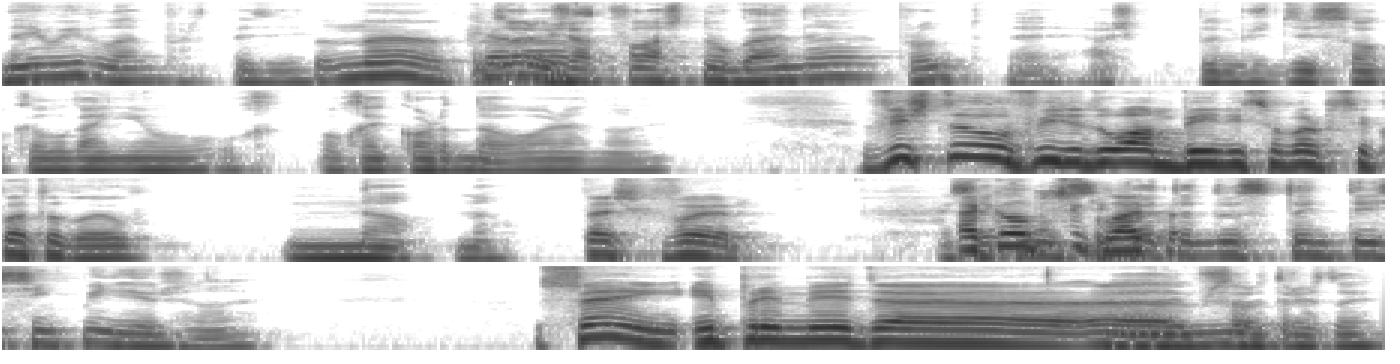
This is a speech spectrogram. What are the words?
Nem o Ivo Lampard, pois é. Não, Mas olha, já que falaste no Gana, pronto, é, acho que podemos dizer só que ele ganhou o, o recorde da hora, não é? Viste o vídeo do Ambini sobre a bicicleta dele? Não, não. Tens que ver. Que Aquela é uma bicicleta- bicicleta de 75 milheiros, não é? Sim, imprimida. Uh, impressora 3D,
